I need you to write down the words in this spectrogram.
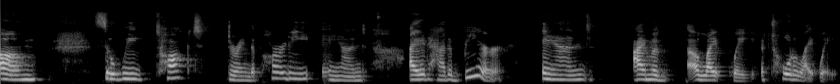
Um, so we talked during the party, and I had had a beer, and I'm a, a lightweight, a total lightweight.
